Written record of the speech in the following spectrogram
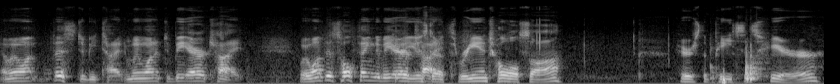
and we want this to be tight, and we want it to be airtight. We want this whole thing to be airtight. I used a three inch hole saw. Here's the pieces here.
